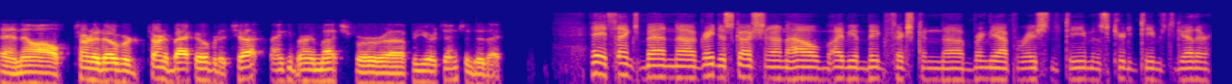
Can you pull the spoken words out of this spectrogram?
And now I'll turn it over, turn it back over to Chuck. Thank you very much for uh, for your attention today. Hey, thanks, Ben. Uh, great discussion on how IBM BigFix can uh, bring the operations team and the security teams together.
